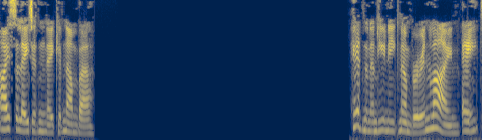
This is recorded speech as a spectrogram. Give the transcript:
Isolated and naked number hidden and unique number in line 8.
